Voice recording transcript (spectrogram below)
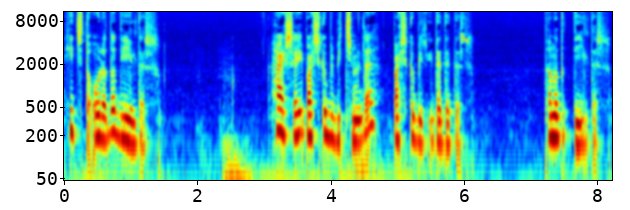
hiç de orada değildir. Her şey başka bir biçimde, başka bir idededir. Tanıdık değildir.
